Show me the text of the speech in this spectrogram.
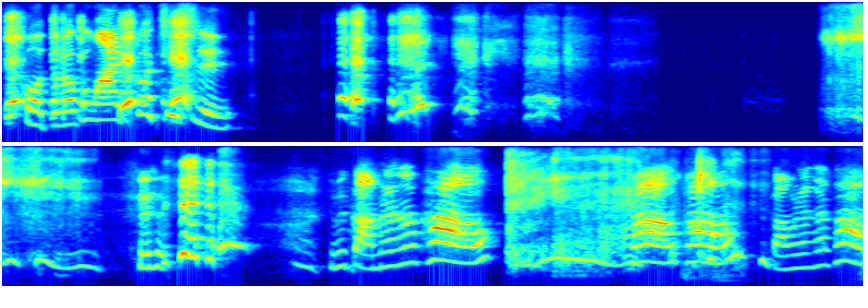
তুই কত রকম আর্ট করছিস রে? তুমি কামরাঙা খাও। খাও খাও কামরাঙা খাও।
